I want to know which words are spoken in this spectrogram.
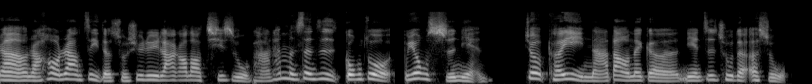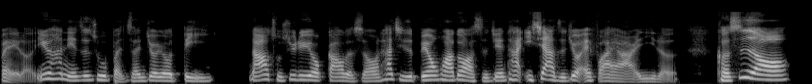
让然后让自己的储蓄率拉高到七十五趴，他们甚至工作不用十年就可以拿到那个年支出的二十五倍了，因为他年支出本身就又低，然后储蓄率又高的时候，他其实不用花多少时间，他一下子就 FIRE 了。可是哦，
